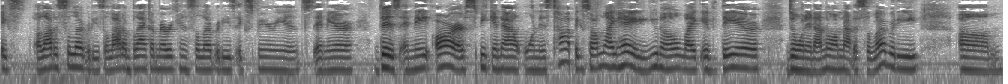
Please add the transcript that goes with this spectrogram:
ex- a lot of celebrities, a lot of black American celebrities experience and they're this and they are speaking out on this topic. So I'm like, hey, you know, like if they're doing it, I know I'm not a celebrity. Um,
